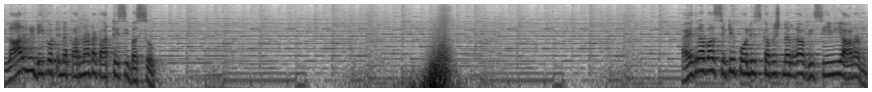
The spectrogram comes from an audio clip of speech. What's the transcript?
లారీని ఢీకొట్టిన Karnataka RTC bus. Hyderabad city police కమిషనర్గా వి సివి ఆనంద్.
